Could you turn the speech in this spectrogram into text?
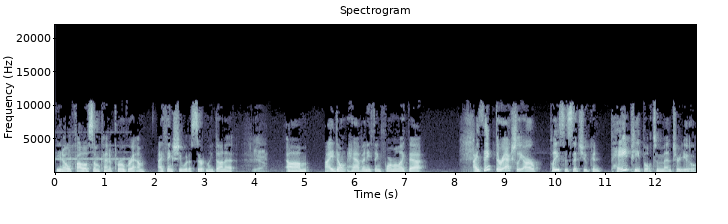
you know, follow some kind of program?" I think she would have certainly done it. Yeah. I don't have anything formal like that. I think there actually are places that you can pay people to mentor you.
